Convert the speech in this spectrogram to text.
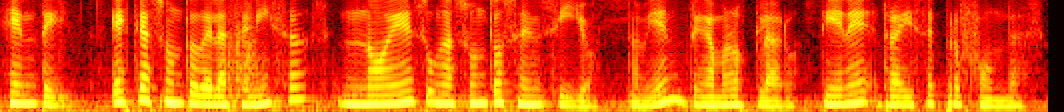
Gente, este asunto de las cenizas no es un asunto sencillo, ¿está Tengámonos claro, tiene raíces profundas,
